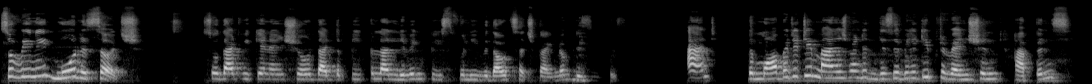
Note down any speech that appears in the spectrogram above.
So we need more research so that we can ensure that the people are living peacefully without such kind of diseases. And the morbidity management and disability prevention happens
